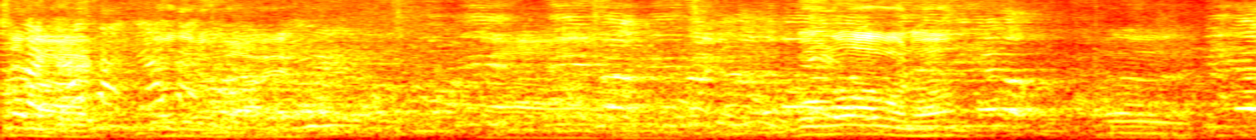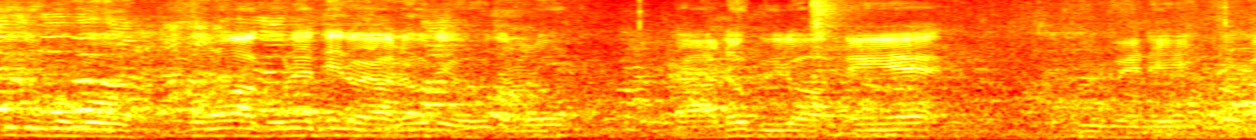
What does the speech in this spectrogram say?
ရှိမှာပြောသလိုပါပဲအကုန်လုံးอ่ะဗောနော်သူသူကိုကိုအကုန်လုံးကကိုယ်နဲ့တင့်တော်ရလို့တွေကိုကျွန်တော်တို့ဒါလုပ်ပြီးတော့အိမ်ရဲ့ဘူဝင်တွေဒုက္ခ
